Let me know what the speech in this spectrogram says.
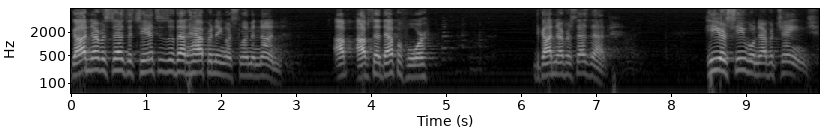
God never says the chances of that happening are slim and none. I've, I've said that before. God never says that. He or she will never change.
